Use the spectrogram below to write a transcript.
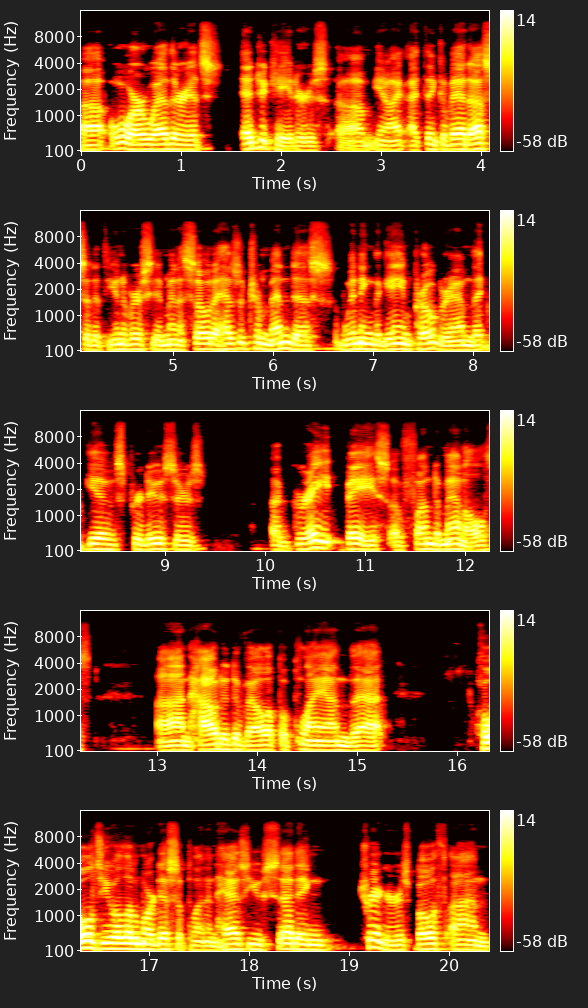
uh, or whether it's educators. Um, you know, I, I, think of Ed Usset at the University of Minnesota has a tremendous winning the game program that gives producers a great base of fundamentals on how to develop a plan that holds you a little more disciplined and has you setting triggers both on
